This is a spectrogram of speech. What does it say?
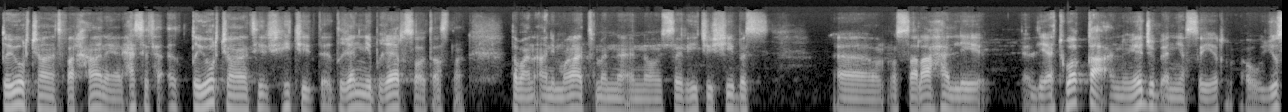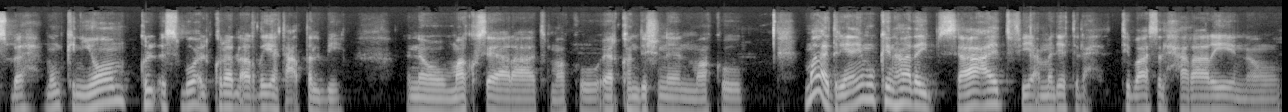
الطيور كانت فرحانة يعني حست الطيور كانت هيك تغني بغير صوت أصلا. طبعا أنا ما أتمنى إنه يصير هيك شيء بس آه الصراحة اللي اللي أتوقع إنه يجب أن يصير أو يصبح ممكن يوم كل أسبوع الكرة الأرضية تعطل به إنه ماكو سيارات ماكو air conditioning ماكو ما أدري يعني ممكن هذا يساعد في عملية الاحتباس الحراري إنه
